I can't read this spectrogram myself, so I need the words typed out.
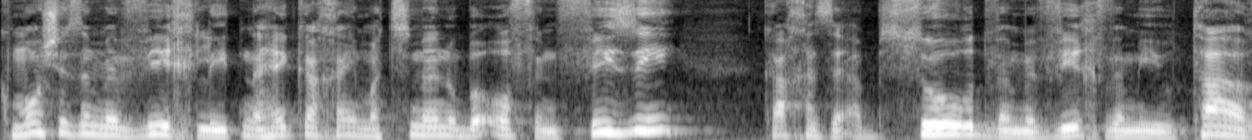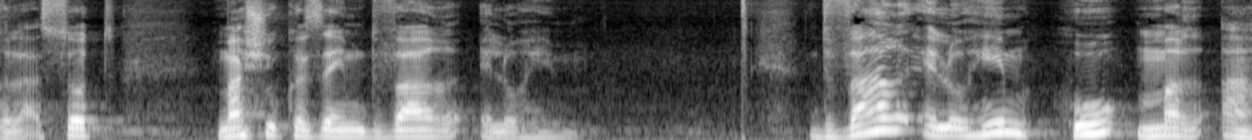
כמו שזה מביך להתנהג ככה עם עצמנו באופן פיזי, ככה זה אבסורד ומביך ומיותר לעשות משהו כזה עם דבר אלוהים. דבר אלוהים הוא מראה.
